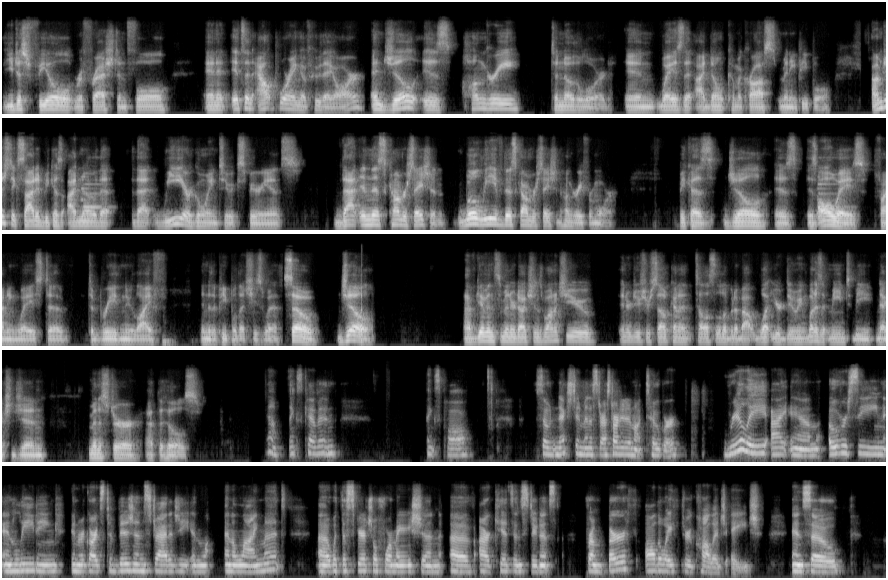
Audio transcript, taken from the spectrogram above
you just feel refreshed and full and it, it's an outpouring of who they are and jill is hungry to know the lord in ways that i don't come across many people. I'm just excited because i know that that we are going to experience that in this conversation. We'll leave this conversation hungry for more because jill is is always finding ways to to breathe new life into the people that she's with. So jill I've given some introductions. Why don't you introduce yourself? Kind of tell us a little bit about what you're doing. What does it mean to be next gen minister at the Hills? Yeah, thanks, Kevin. Thanks, Paul. So, next gen minister, I started in October. Really, I am overseeing and leading in regards to vision, strategy, and, and alignment uh, with the spiritual formation of our kids and students from birth all the way through college age. And so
